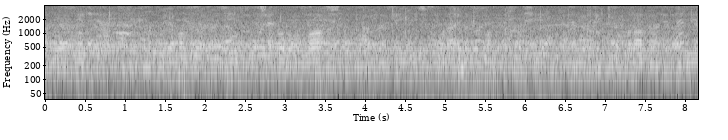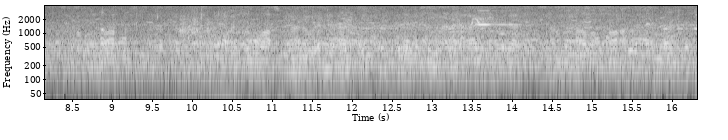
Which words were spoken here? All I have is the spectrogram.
عبد العزيز في منطقة عسير حفظه الله وإلى سيدي سمو نائب المنطقة عسير الامير تركي طلال عبد العزيز حفظه الله. وادعو الله سبحانه وتعالى ان يديم على هذه البلاد امنها ورخاءها ويحفظنا.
